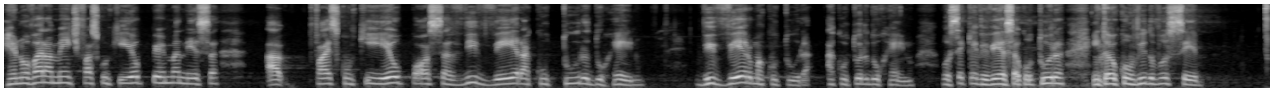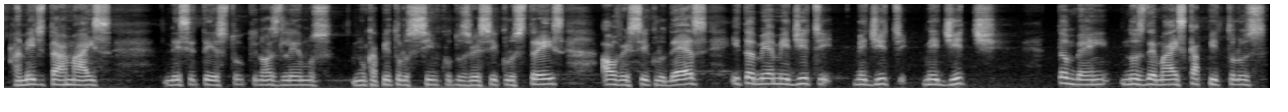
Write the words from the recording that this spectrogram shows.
Renovar a mente faz com que eu permaneça, faz com que eu possa viver a cultura do reino. Viver uma cultura, a cultura do reino. Você quer viver essa cultura? Então eu convido você a meditar mais nesse texto que nós lemos no capítulo 5, dos versículos 3 ao versículo 10, e também a medite, medite, medite também nos demais capítulos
